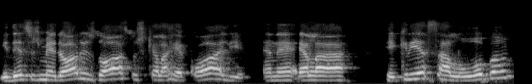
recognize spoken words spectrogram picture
E desses melhores ossos que ela recolhe, né, ela recria essa loba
